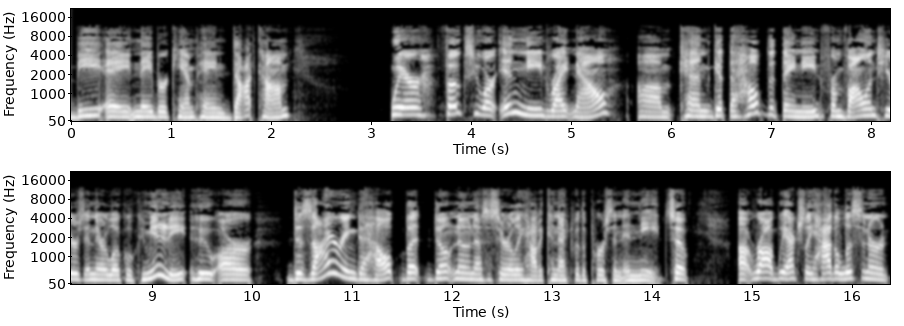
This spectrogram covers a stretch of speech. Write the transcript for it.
beaneighborcampaign.com where folks who are in need right now um, can get the help that they need from volunteers in their local community who are desiring to help but don't know necessarily how to connect with a person in need. So, uh, Rob, we actually had a listener,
